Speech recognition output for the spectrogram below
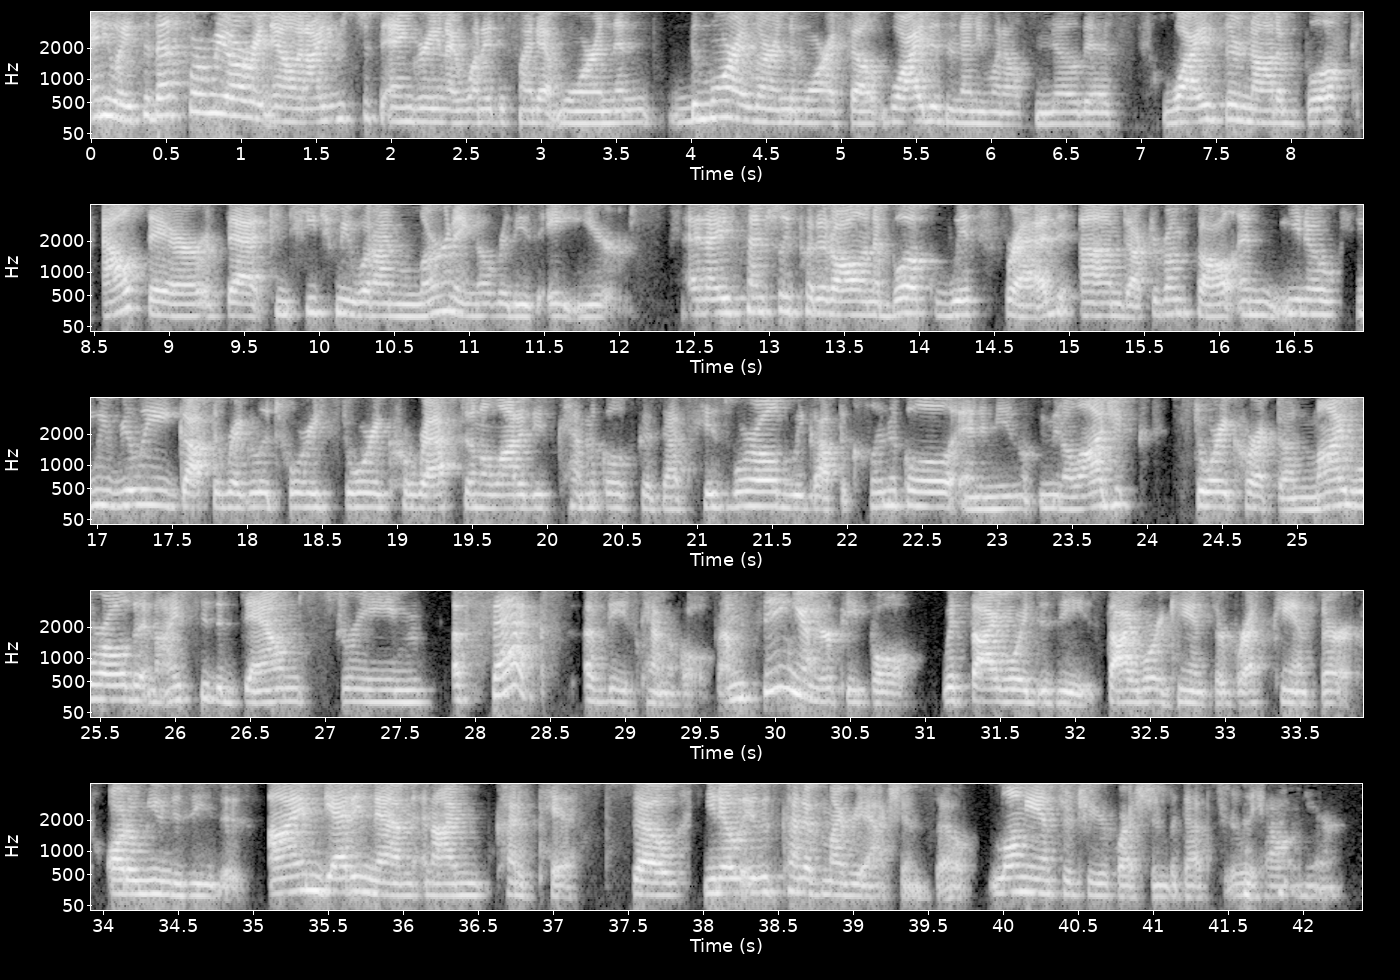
anyway, so that's where we are right now. And I was just angry and I wanted to find out more. And then the more I learned, the more I felt, why doesn't anyone else know this? Why is there not a book out there that can teach me what I'm learning over these eight years? And I essentially put it all in a book with Fred, um, Dr. Vom Saal. And, you know, we really got the regulatory story correct on a lot of these chemicals because that's his world. We got the clinical and immunologic story correct on my world. And I see the downstream effects of these chemicals. I'm seeing younger people with thyroid disease, thyroid cancer, breast cancer, autoimmune diseases. I'm getting them and I'm kind of pissed. So, you know, it was kind of my reaction. So, long answer to your question, but that's really how I'm here.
